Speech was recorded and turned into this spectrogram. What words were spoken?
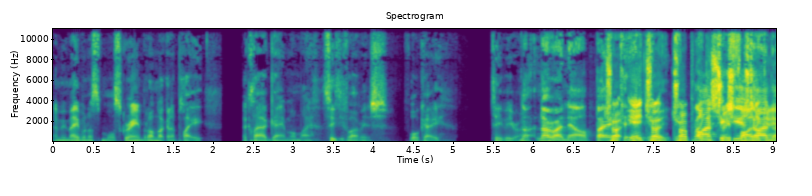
I mean, maybe on a small screen. But I'm not going to play a cloud game on my 65 inch 4K TV, right? No, not right now. But Try, in, yeah, in- try, in playing five, Street six years Fighter time, game.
